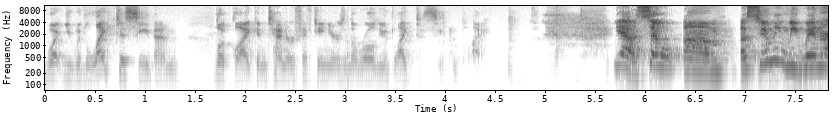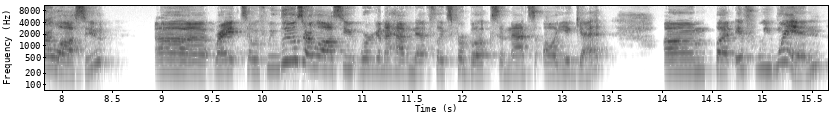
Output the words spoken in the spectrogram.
what you would like to see them look like in 10 or 15 years in the role you'd like to see them play yeah so um, assuming we win our lawsuit uh, right? So if we lose our lawsuit, we're going to have Netflix for books, and that's all you get. Um, but if we win,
